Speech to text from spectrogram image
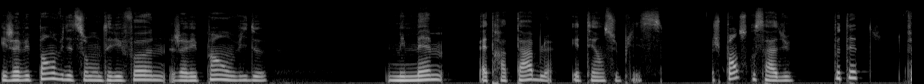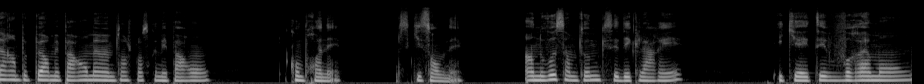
Et j'avais pas envie d'être sur mon téléphone, j'avais pas envie de mais même être à table était un supplice. Je pense que ça a dû peut-être faire un peu peur mes parents, mais en même temps, je pense que mes parents comprenaient ce qui s'en venait. Un nouveau symptôme qui s'est déclaré et qui a été vraiment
